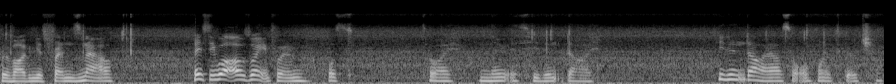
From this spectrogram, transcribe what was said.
reviving his friends now. Basically, what I was waiting for him was till I noticed he didn't die. He didn't die, I sort of wanted to go check.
